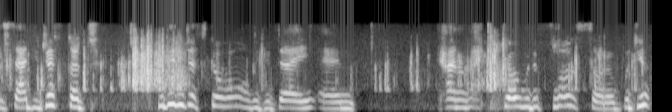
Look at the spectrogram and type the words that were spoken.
is that you just did, you didn't just go on with your day and kind of like go with the flow sort of, but you,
